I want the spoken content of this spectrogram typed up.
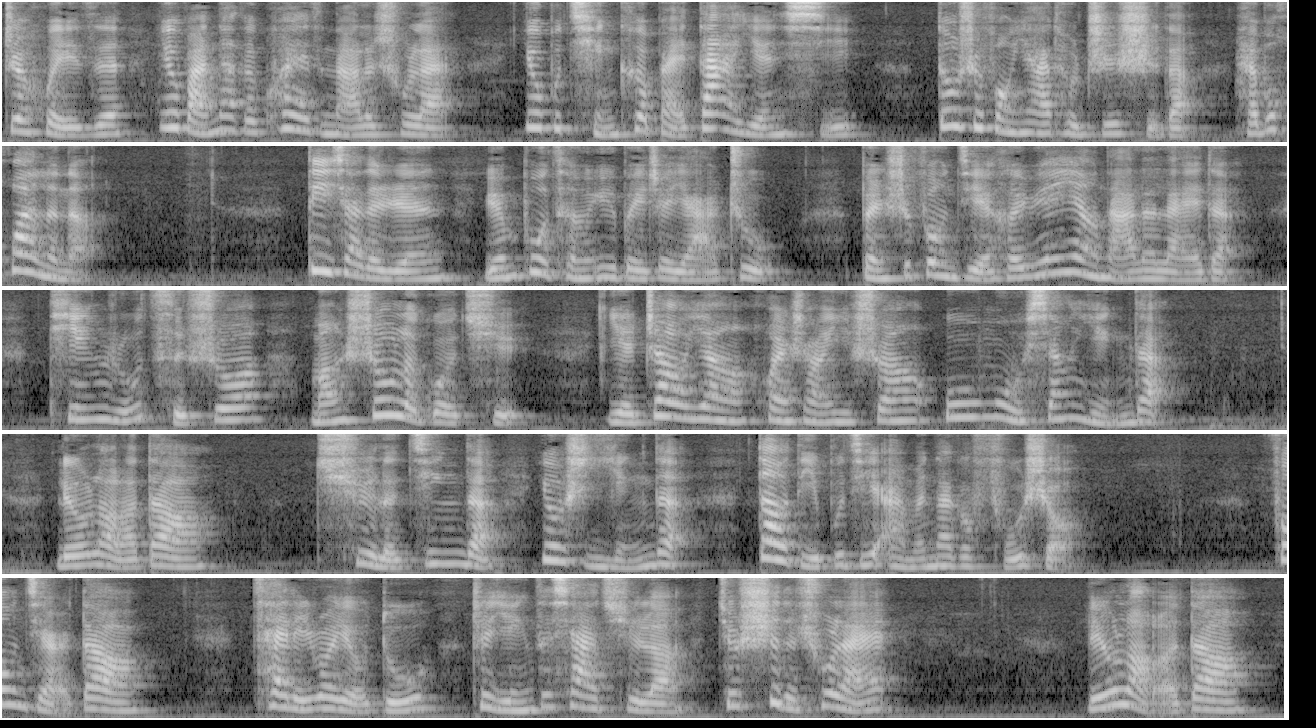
这会子又把那个筷子拿了出来，又不请客摆大筵席，都是凤丫头指使的，还不换了呢。”地下的人原不曾预备这牙柱，本是凤姐和鸳鸯拿了来的。听如此说，忙收了过去，也照样换上一双乌木相迎的。刘姥姥道：“去了金的，又是银的，到底不及俺们那个扶手。”凤姐儿道：“菜里若有毒，这银子下去了就试得出来。”刘姥姥道：“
